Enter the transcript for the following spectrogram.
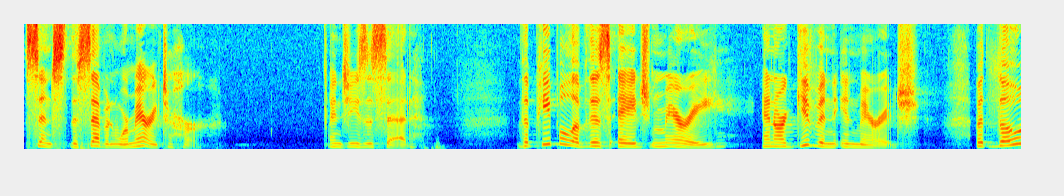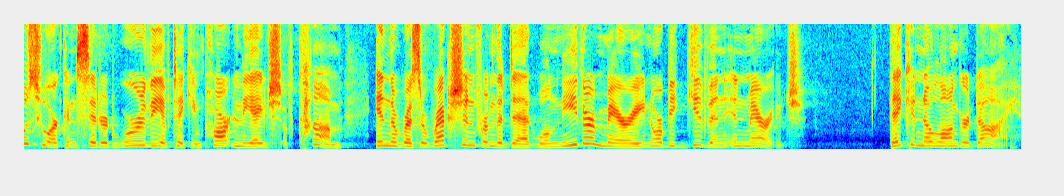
since the seven were married to her? And Jesus said, The people of this age marry and are given in marriage but those who are considered worthy of taking part in the age of come, in the resurrection from the dead, will neither marry nor be given in marriage. They can no longer die,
